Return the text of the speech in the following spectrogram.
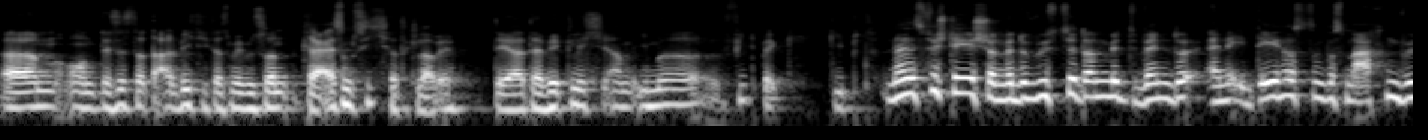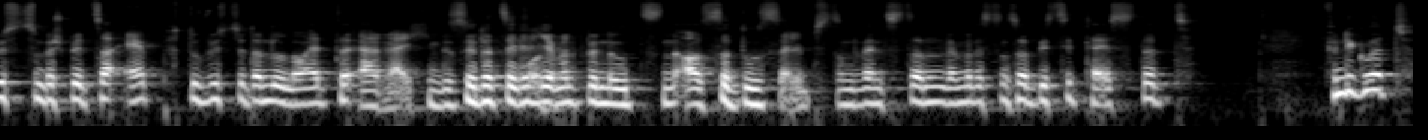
Ähm, und das ist total wichtig, dass man eben so einen Kreis um sich hat, glaube ich, der, der wirklich ähm, immer Feedback gibt. Nein, das verstehe ich schon, weil du wirst ja dann mit, wenn du eine Idee hast und was machen willst, zum Beispiel jetzt eine App, du wirst ja dann Leute erreichen. Das wird tatsächlich Voll. jemand benutzen, außer du selbst. Und wenn's dann, wenn man das dann so ein bisschen testet, Finde ich gut.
